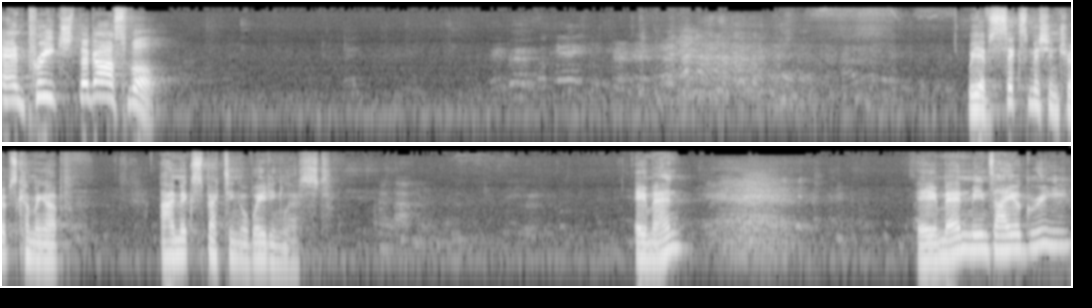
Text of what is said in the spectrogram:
and preach the gospel. We have six mission trips coming up. I'm expecting a waiting list. Amen? Amen, Amen means I agree.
